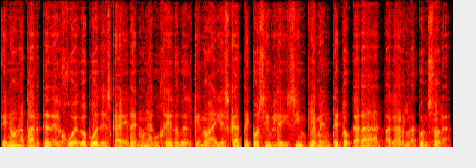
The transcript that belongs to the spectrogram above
En una parte del juego puedes caer en un agujero del que no hay escape posible y simplemente tocará apagar la consola.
